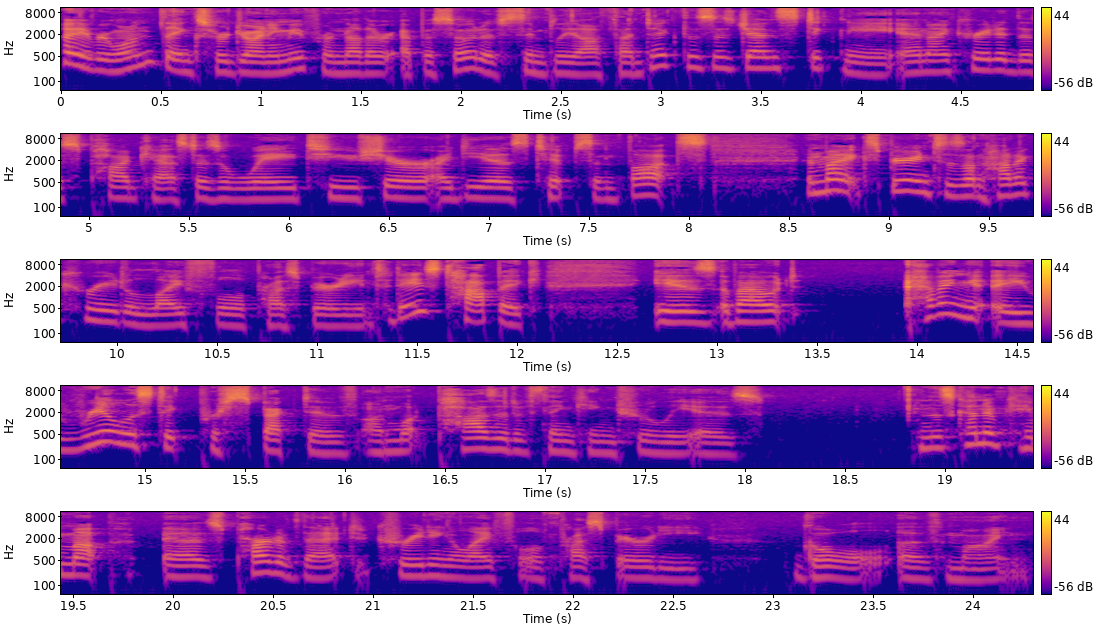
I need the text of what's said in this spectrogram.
everyone. Thanks for joining me for another episode of Simply Authentic. This is Jen Stickney, and I created this podcast as a way to share ideas, tips, and thoughts and my experiences on how to create a life full of prosperity. And today's topic is about having a realistic perspective on what positive thinking truly is. And this kind of came up as part of that creating a life full of prosperity goal of mine.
